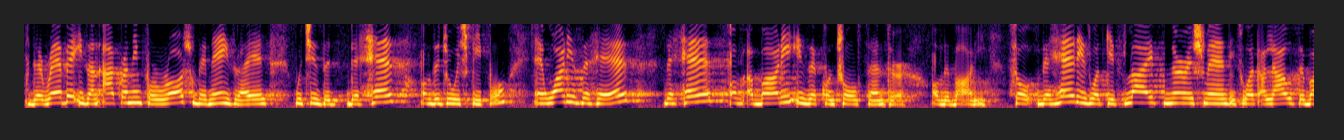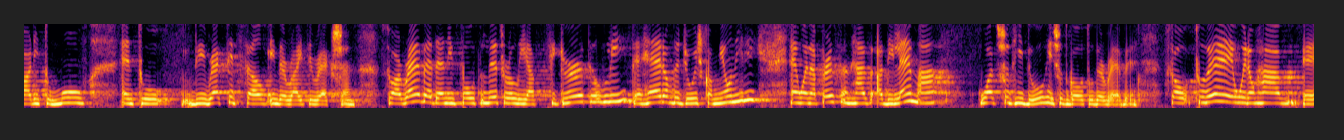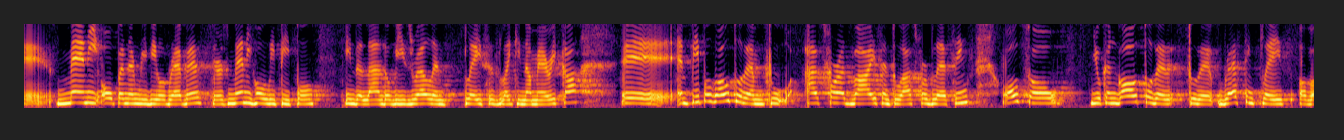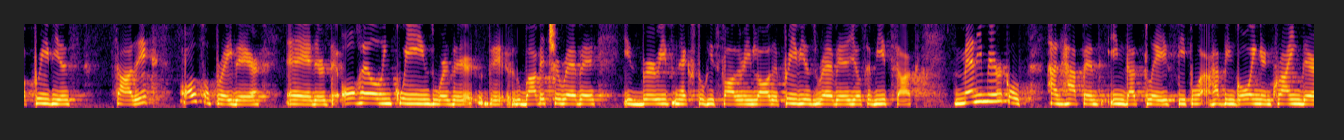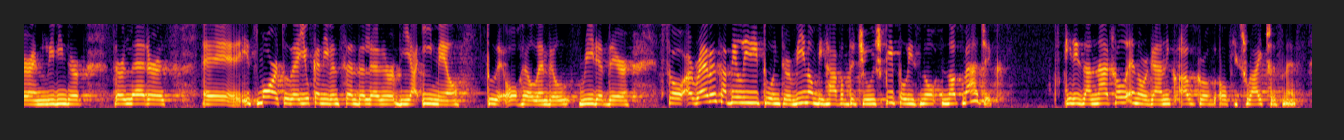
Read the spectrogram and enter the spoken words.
The Rebbe is an acronym for Rosh Bnei Israel, which is the, the head of the Jewish people. And what is the head? The head of a body is the control center of the body. So the head is what gives life, nourishment, is what allows the body to move and to direct itself in the right direction. So a Rebbe then is both literally and figuratively the head of the Jewish community. And when a person has a dilemma, what should he do? He should go to the Rebbe. So today we don't have uh, many open and revealed Rebbes. There's many holy people in the land of Israel and places like in America. Uh, and people go to them to ask for advice and to ask for blessings. Also, you can go to the to the resting place of a previous tzaddik also pray there. Uh, there's the Ohel in Queens where the, the Lubavitcher Rebbe is buried next to his father-in-law, the previous Rebbe, Yosef Yitzhak. Many miracles had happened in that place. People have been going and crying there and leaving their, their letters. Uh, it's more today, you can even send a letter via email to the Ohel and they'll read it there. So a Rebbe's ability to intervene on behalf of the Jewish people is no, not magic. It is a natural and organic outgrowth of his righteousness.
